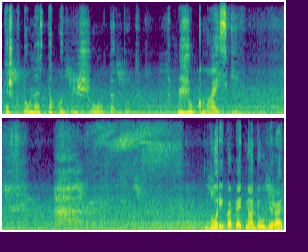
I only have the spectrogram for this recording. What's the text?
Это ж кто у нас такой пришел-то тут? Жук майский. Дворик опять надо убирать.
